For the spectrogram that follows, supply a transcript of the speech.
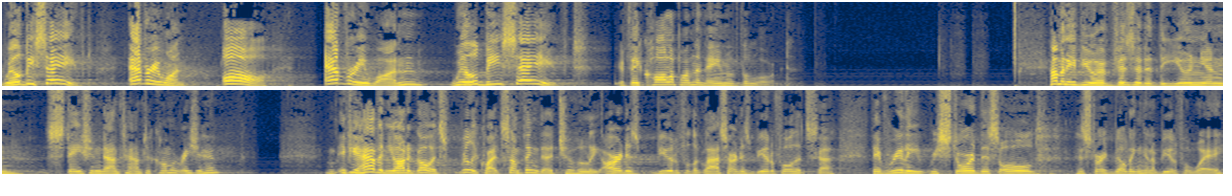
will be saved. Everyone all, everyone will be saved if they call upon the name of the Lord. How many of you have visited the Union Station downtown Tacoma? Raise your hand. If you haven't, you ought to go. It's really quite something. The Chihuly art is beautiful. The glass art is beautiful. It's, uh, they've really restored this old historic building in a beautiful way.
